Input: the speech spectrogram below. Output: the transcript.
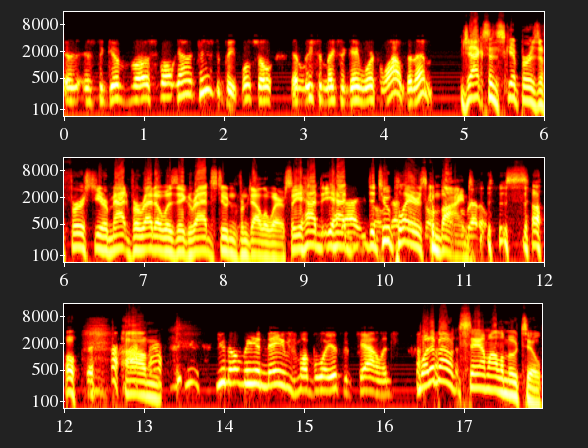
is, is to give uh, small guarantees to people. So at least it makes the game worthwhile to them. Jackson Skipper is a first year. Matt Veretto was a grad student from Delaware. So you had you had you the know, two that's players combined. So um, you, you know me in names, my boy. It's a challenge. what about Sam Alamutu?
